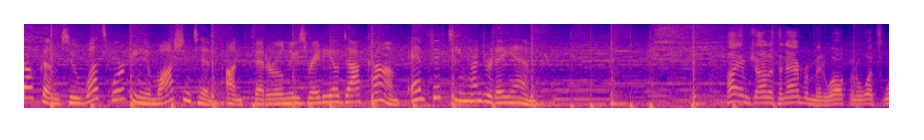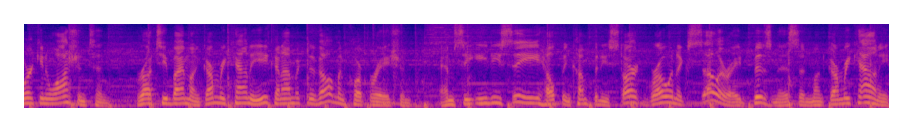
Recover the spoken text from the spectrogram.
Welcome to What's Working in Washington on federalnewsradio.com and 1500 AM. Hi, I'm Jonathan Aberman. Welcome to What's Working in Washington. Brought to you by Montgomery County Economic Development Corporation, MCEDC, helping companies start, grow, and accelerate business in Montgomery County.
